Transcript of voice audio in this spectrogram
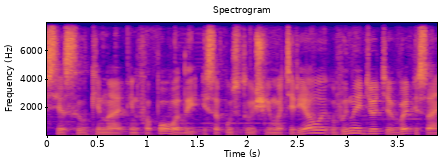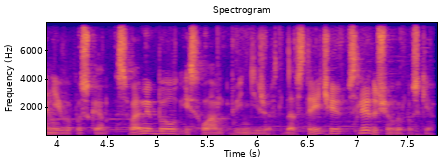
Все ссылки на инфоповоды и сопутствующие материалы вы найдете в описании выпуска. С вами был Ислам Виндижев. До встречи в следующем выпуске.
